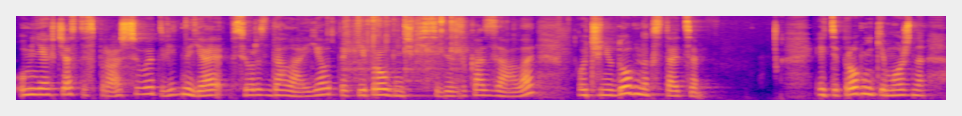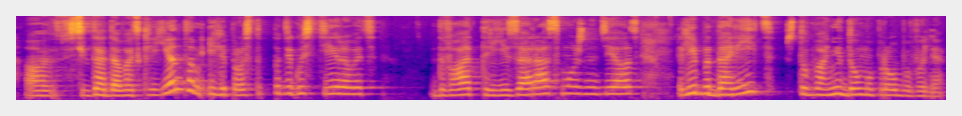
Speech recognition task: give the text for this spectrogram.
У меня их часто спрашивают видно я все раздала. Я вот такие пробнички себе заказала. Очень удобно кстати. Эти пробники можно а, всегда давать клиентам или просто подегустировать. Два-три за раз можно делать. Либо дарить чтобы они дома пробовали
